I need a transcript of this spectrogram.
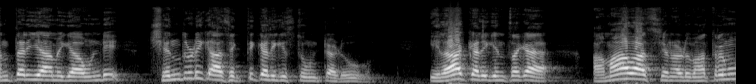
అంతర్యామిగా ఉండి చంద్రుడికి ఆ శక్తి కలిగిస్తూ ఉంటాడు. ఇలా కలిగించగా అమావాస్య నాడు మాత్రము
